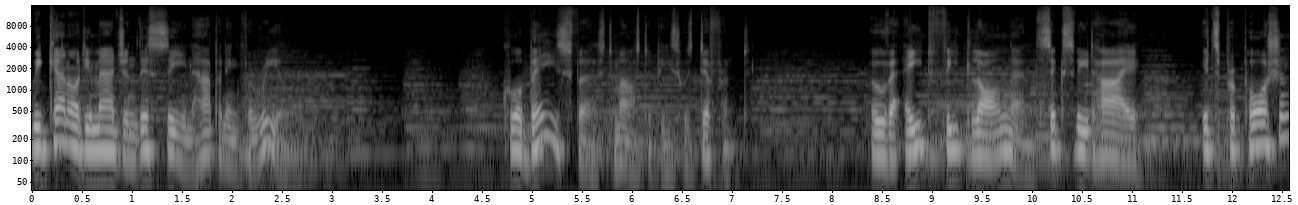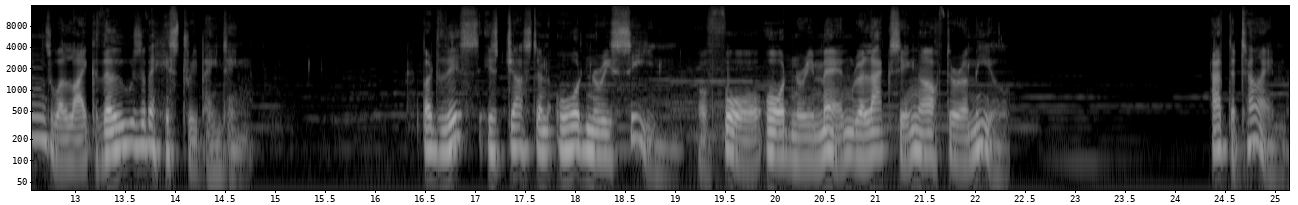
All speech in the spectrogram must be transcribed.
We cannot imagine this scene happening for real. Courbet's first masterpiece was different. Over eight feet long and six feet high, its proportions were like those of a history painting. But this is just an ordinary scene of four ordinary men relaxing after a meal. At the time,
